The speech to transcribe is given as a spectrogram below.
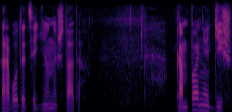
Работает в Соединенных Штатах. Компания Dish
